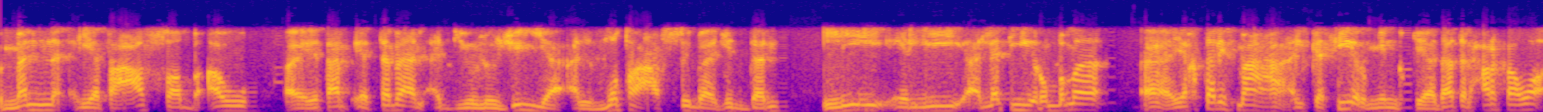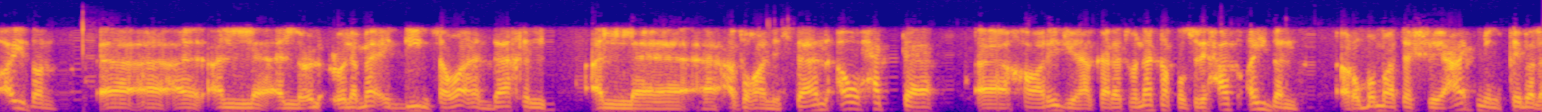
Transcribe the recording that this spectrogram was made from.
من يتعصب أو يتبع الأيديولوجية المتعصبة جدا التي ربما يختلف مع الكثير من قيادات الحركة وأيضا آه، آه، علماء الدين سواء داخل أفغانستان أو حتى خارجها. كانت هناك تصريحات أيضا ربما تشريعات من قبل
